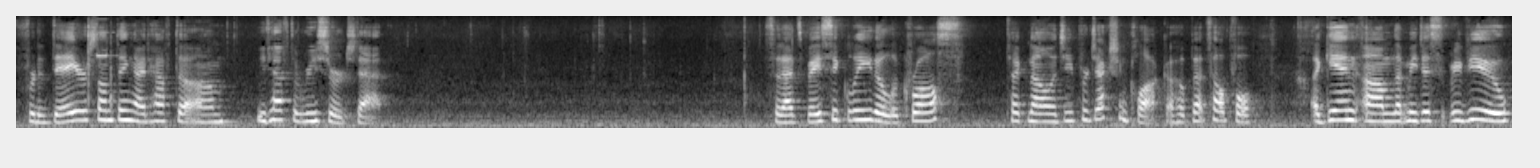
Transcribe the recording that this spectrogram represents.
for the day or something. I'd have to, um, you'd have to research that. So that's basically the La Crosse technology projection clock. I hope that's helpful. Again, um, let me just review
